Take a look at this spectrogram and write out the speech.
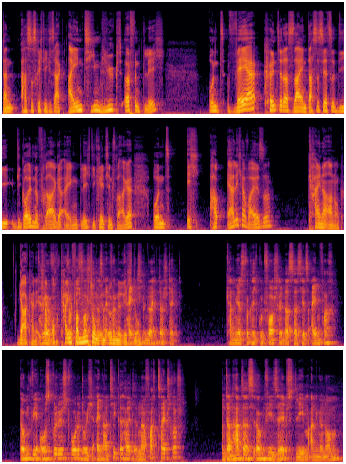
dann hast du es richtig gesagt, ein Team lügt öffentlich. Und wer könnte das sein? Das ist jetzt so die, die goldene Frage eigentlich, die Gretchenfrage. Und ich habe ehrlicherweise keine Ahnung. Gar keine. Ich habe auch keine Vermutung in irgendeine Richtung. Team dahinter steckt kann mir das wirklich gut vorstellen, dass das jetzt einfach irgendwie ausgelöst wurde durch einen Artikel halt in einer Fachzeitschrift. Und dann hat das irgendwie selbst Leben angenommen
